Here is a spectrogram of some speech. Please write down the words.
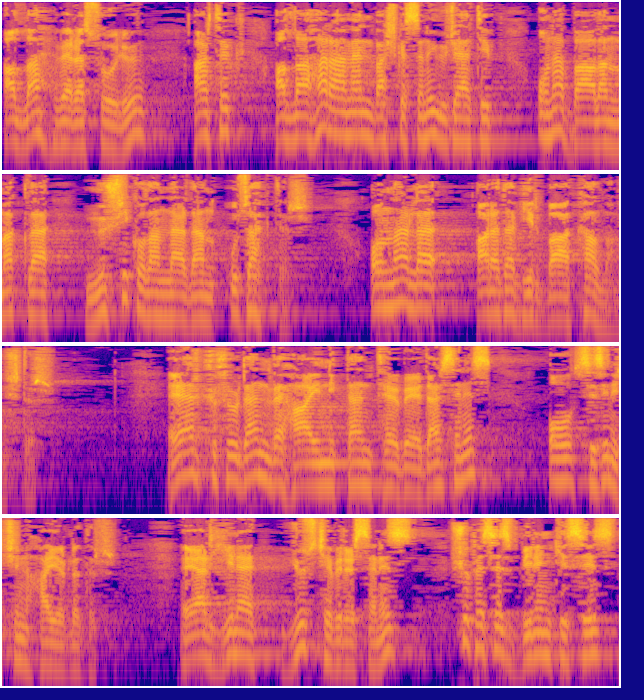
Allah ve Resulü artık Allah'a rağmen başkasını yüceltip ona bağlanmakla müşrik olanlardan uzaktır. Onlarla arada bir bağ kalmamıştır. Eğer küfürden ve hainlikten tevbe ederseniz, o sizin için hayırlıdır. Eğer yine yüz çevirirseniz, şüphesiz bilin ki siz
